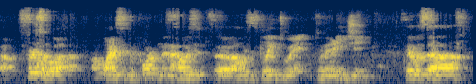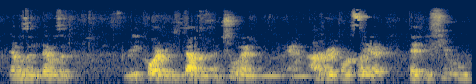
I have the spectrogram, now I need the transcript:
Uh, first of all, uh, why is it important and how is it uh, how is it linked to, a, to an aging? There was a there was a there was a report in 2002 and, and other reports later that if you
